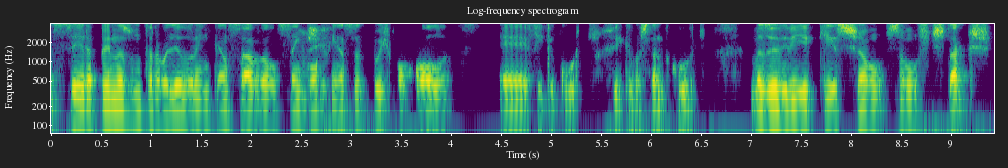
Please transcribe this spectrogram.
ser apenas um trabalhador incansável, sem confiança depois com bola, é, fica curto, fica bastante curto. Mas eu diria que esses são, são os destaques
